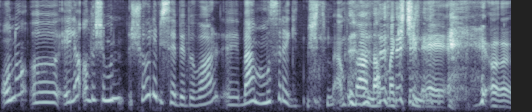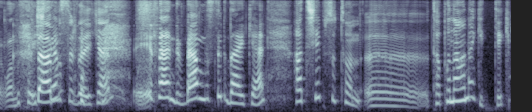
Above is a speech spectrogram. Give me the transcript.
Onu e, ele alışımın şöyle bir sebebi var. E, ben Mısır'a gitmiştim ben bunu anlatmak için e, onu seçtim. Ben Mısır'dayken. Efendim ben Mısır'dayken Hatshepsut Mesut'un e, tapınağına gittik.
